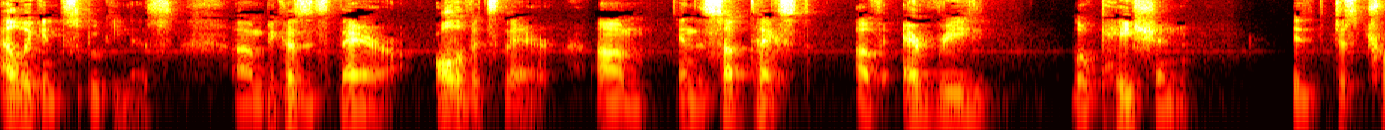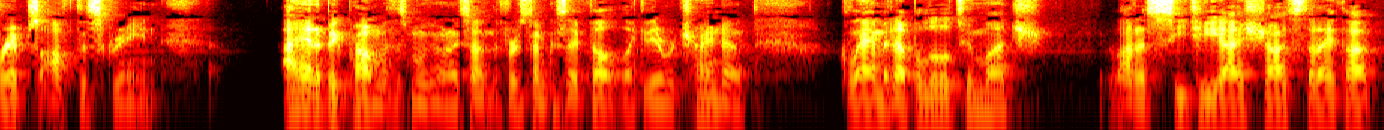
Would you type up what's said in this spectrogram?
elegant spookiness, um, because it's there, all of it's there, um, and the subtext of every location it just drips off the screen. I had a big problem with this movie when I saw it the first time because I felt like they were trying to glam it up a little too much. A lot of CGI shots that I thought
